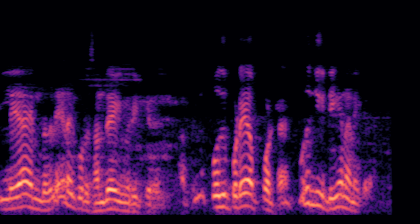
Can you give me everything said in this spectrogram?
இல்லையா என்பதில் எனக்கு ஒரு சந்தேகம் இருக்கிறது. அப்படின்னு பொதுப்படையாக போட்டேன். புரிஞ்சுக்கிட்டீங்கன்னு நினைக்கிறேன்.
